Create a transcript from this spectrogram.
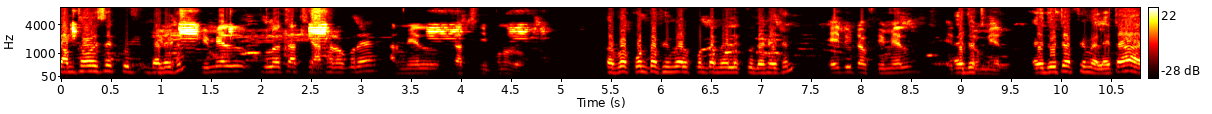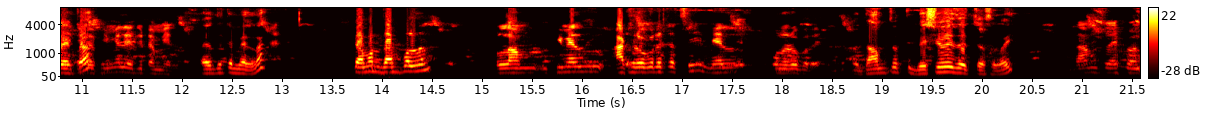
দাম চাওয়া হয়েছে একটু দেখাইছেন ফিমেলগুলো চাচ্ছি আঠারো করে আর মেল চাচ্ছি পনেরো। তারপর কোনটা ফিমেল কোনটা মেল একটু দেখাইছেন? এই দুটো ফিমেল এই দুটো দুটো- মেল এই দুইটা ফিমেল এটা আর এটা? ফিমেল এই দুটো মেল এই দুইটা মেল না? কেমন দাম বললেন বললাম ফিমেল আঠারো করে চাচ্ছি মেল পনেরো করে। দাম তো একটু বেশি হয়ে যাচ্ছে ভাই। দাম তো এখন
